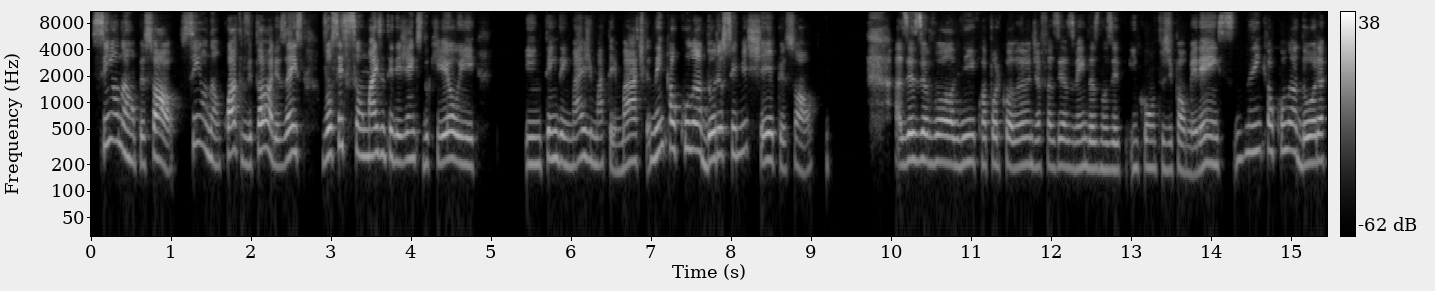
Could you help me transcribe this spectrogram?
Sim ou não, pessoal? Sim ou não? Quatro vitórias, é isso? Vocês que são mais inteligentes do que eu e, e entendem mais de matemática, nem calculador eu sei mexer, pessoal. Às vezes eu vou ali com a Porcolândia fazer as vendas nos encontros de palmeirenses, nem calculadora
